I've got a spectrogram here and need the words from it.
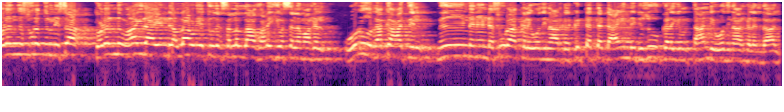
தொடர்ந்து சூரத்துல் நிசா தொடர்ந்து மாயிதா என்று அல்லாவுடைய தூதர் சல்லல்லாஹு அலஹி வசல்லம் அவர்கள் ஒரு ரகாத்தில் நீண்ட நீண்ட சூறாக்களை ஓதினார்கள். கிட்டத்தட்ட ஐந்து ஜுசூக்களையும் தாண்டி ஓதினார்கள் என்றால்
